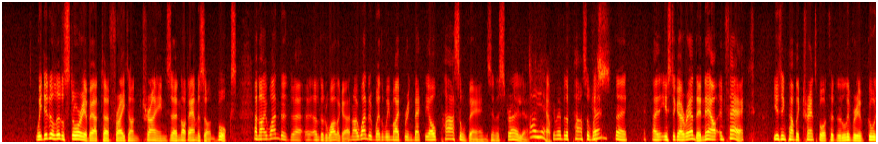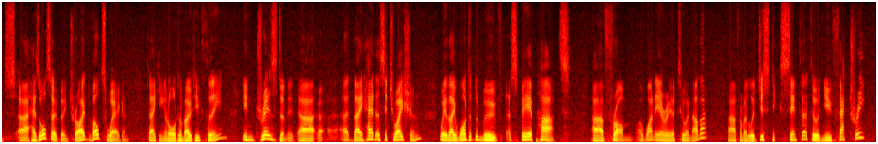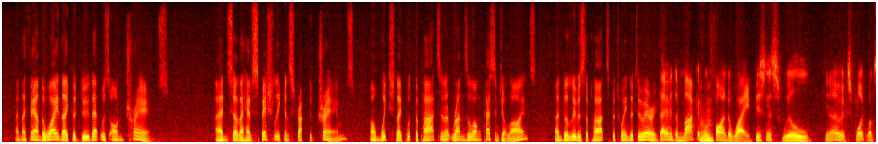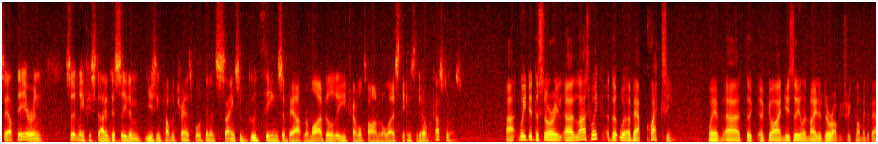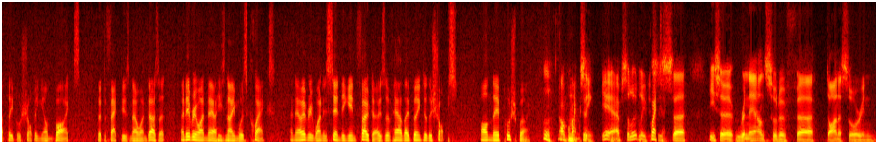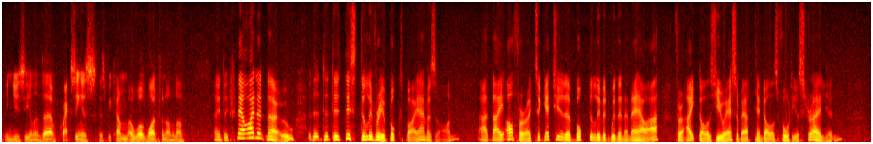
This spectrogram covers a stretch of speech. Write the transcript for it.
We did a little story about uh, freight on trains, uh, not Amazon books, and I wondered uh, a little while ago, and I wondered whether we might bring back the old parcel vans in Australia. Oh yeah, you remember the parcel yes. vans? They, used to go around there. Now, in fact, using public transport for the delivery of goods uh, has also been tried. Volkswagen taking an automotive theme in Dresden, uh, uh, uh, they had a situation where they wanted to move uh, spare parts uh, from uh, one area to another, from a logistics centre to a new factory, and they found the way they could do that was on trams. And so they have specially constructed trams on which they put the parts, and it runs along passenger lines and delivers the parts between the two areas. David, the market mm. will hmm. find a way. Business will you know, exploit what's out there. And certainly, if you're starting to see them using public transport, then it's saying some good things about reliability, travel time, and all those things that help customers. Uh, we did the story uh, last week that were about quaxing, where uh, the a guy in New Zealand made a derogatory comment about people shopping on bikes. That the fact is, no one does it, and everyone now his name was Quax, and now everyone is sending in photos of how they've been to the shops on their push bike. Mm. Oh, Quaxing. Yeah, absolutely. This is, uh, he's a renowned sort of uh, dinosaur in, in New Zealand. Uh, Quaxing has, has become a worldwide phenomenon. Indeed. Now, I don't know, this delivery of books by Amazon, uh, they offer it to get you the book delivered within an hour for $8 US, about $10.40 Australian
